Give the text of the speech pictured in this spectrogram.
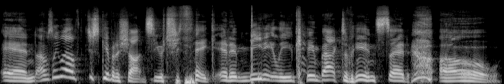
And I was like, well, just give it a shot and see what you think. And immediately you came back to me and said, oh,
